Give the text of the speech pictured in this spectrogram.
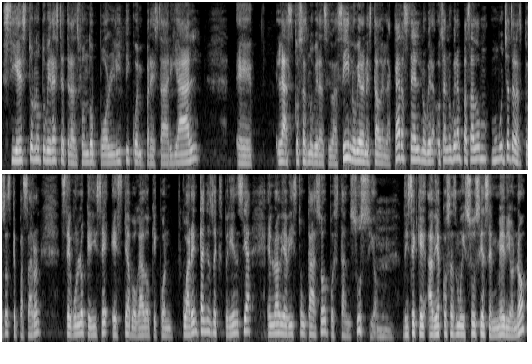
si esto no tuviera este trasfondo político empresarial, eh, las cosas no hubieran sido así, no hubieran estado en la cárcel, no hubiera, o sea, no hubieran pasado muchas de las cosas que pasaron, según lo que dice este abogado, que con 40 años de experiencia, él no había visto un caso pues tan sucio. Ujú. Dice que había cosas muy sucias en medio, ¿no?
